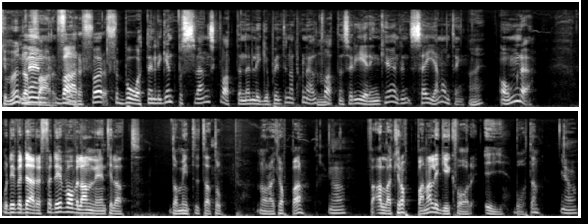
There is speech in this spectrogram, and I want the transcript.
Kan man undra Men varför? varför? För båten ligger inte på svenskt vatten, den ligger på internationellt Mm. vatten. Så regeringen kan ju egentligen inte säga någonting Nej. om det. Och det är väl därför, det var väl anledningen till att de inte tagit upp några kroppar. Ja. För alla kropparna ligger ju kvar i båten. Ja.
